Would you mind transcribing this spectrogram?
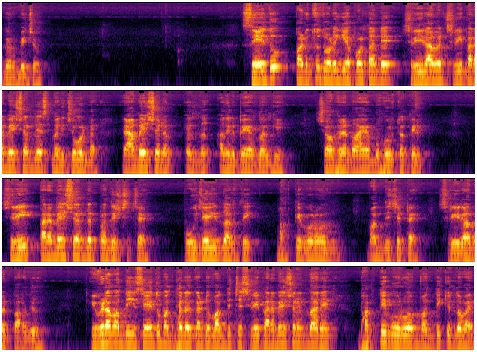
നിർമ്മിച്ചു. സേതു പഠിത്തു തുടങ്ങിയപ്പോൾ തന്നെ ശ്രീരാമൻ ശ്രീ പരമേശ്വരനെ സ്മരിച്ചുകൊണ്ട് രാമേശ്വരം എന്ന് അതിന് പേർ നൽകി. ശോഭനമായ മുഹൂർത്തത്തിൽ ശ്രീ പരമേശ്വരനെ പ്രതിഷ്ഠിച്ച് പൂജയും നടത്തി ഭക്തിപൂർവം വന്ദിച്ചിട്ട് ശ്രീരാമൻ പറഞ്ഞു ഇവിടെ വന്ന് ഈ സേതുബന്ധനം കണ്ട് വന്ദിച്ച ശ്രീ പരമേശ്വരന്മാരെ ഭക്തിപൂർവം വന്ദിക്കുന്നവൻ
